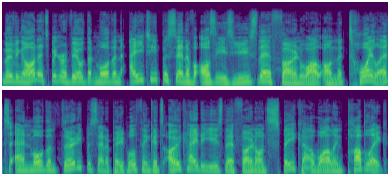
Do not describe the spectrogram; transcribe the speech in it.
Moving on, it's been revealed that more than 80% of Aussies use their phone while on the toilet, and more than 30% of people think it's okay to use their phone on speaker while in public.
